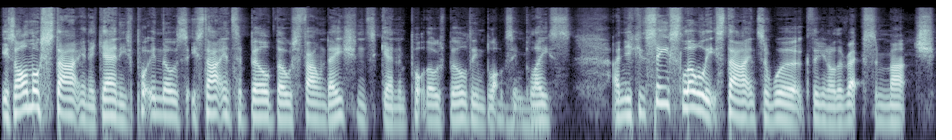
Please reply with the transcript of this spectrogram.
he's almost starting again. He's putting those, he's starting to build those foundations again and put those building blocks in place. And you can see slowly it's starting to work. The you know the Wrexham match,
